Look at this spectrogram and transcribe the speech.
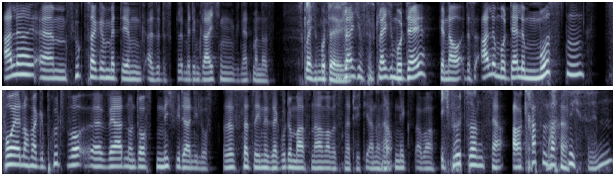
alle ähm, Flugzeuge mit dem, also das, mit dem gleichen, wie nennt man das? Das gleiche Modell. Das gleiche, das gleiche Modell, genau. Das alle Modelle mussten vorher nochmal geprüft äh, werden und durften nicht wieder in die Luft. Also das ist tatsächlich eine sehr gute Maßnahme, aber es ist natürlich, die anderen Ja. hatten nichts, aber Ich würde sonst, ja, aber krasse macht's Sache. nicht Sinn,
